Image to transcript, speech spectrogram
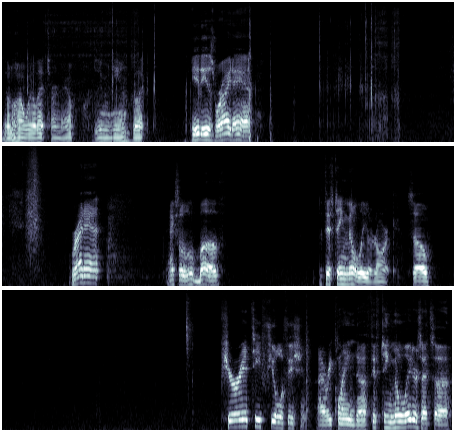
Don't know how well that turned out, zooming in, but it is right at right at actually a little above the 15 milliliter mark. So purity fuel efficient. I reclaimed uh, 15 milliliters. That's a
